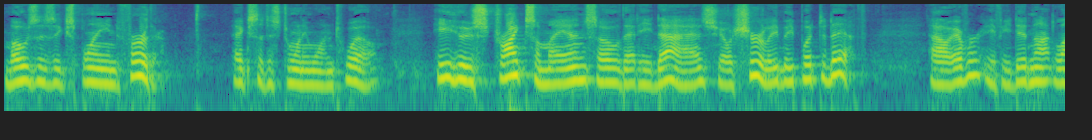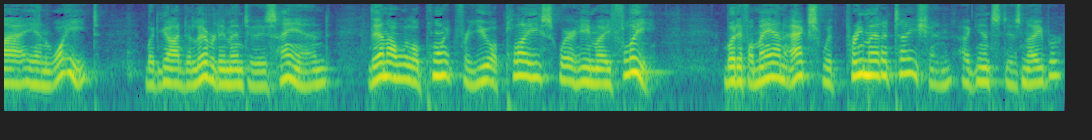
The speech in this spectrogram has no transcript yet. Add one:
Moses explained further. Exodus 21:12. He who strikes a man so that he dies shall surely be put to death. However, if he did not lie in wait, but God delivered him into his hand, then I will appoint for you a place where he may flee. But if a man acts with premeditation against his neighbor,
